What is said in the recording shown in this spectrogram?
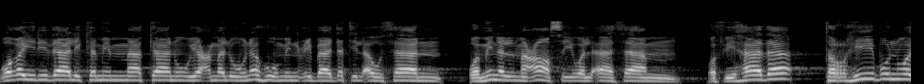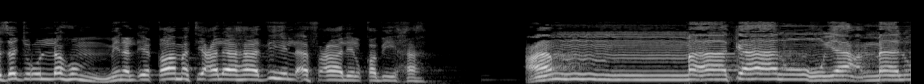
وغير ذلك مما كانوا يعملونه من عباده الاوثان ومن المعاصي والاثام. وفي هذا ترهيب وزجر لهم من الإقامة على هذه الأفعال القبيحة. عما كانوا يعملون.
